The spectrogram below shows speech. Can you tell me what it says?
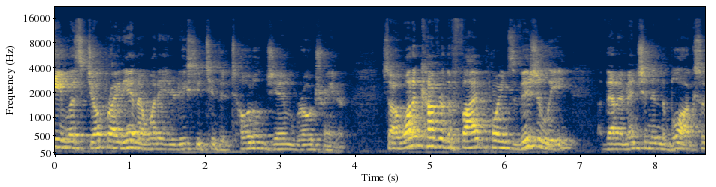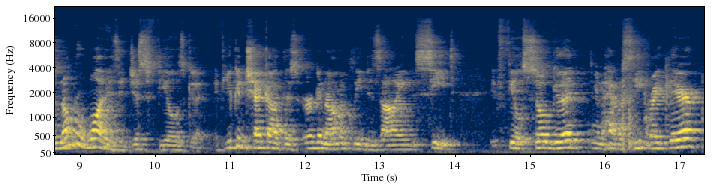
team, let's jump right in. I want to introduce you to the Total Gym Row Trainer. So I want to cover the five points visually that I mentioned in the blog. So number one is it just feels good. If you can check out this ergonomically designed seat, it feels so good. I'm gonna have a seat right there.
